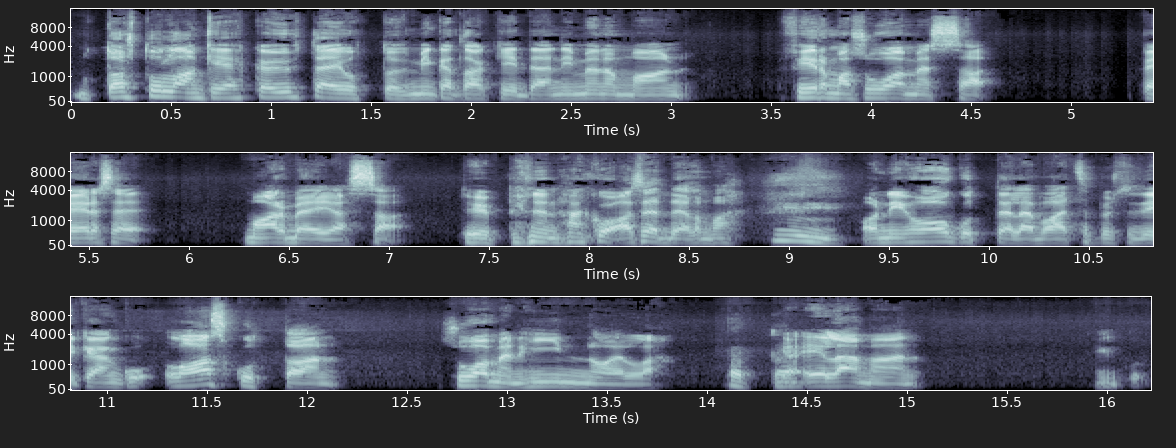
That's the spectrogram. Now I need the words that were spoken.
Mutta tuossa tullaankin ehkä yhteen juttu, että minkä takia tämä nimenomaan firma Suomessa, Perse Marbejassa tyyppinen asetelma hmm. on niin houkutteleva, että sä pystyt ikään kuin laskuttaan Suomen hinnoilla Totta. ja elämään niin kuin,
